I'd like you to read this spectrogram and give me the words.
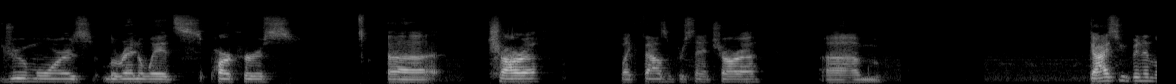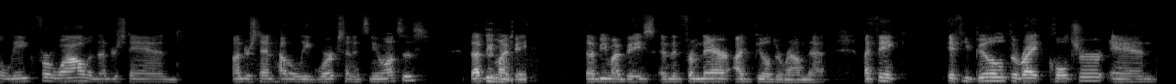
Drew Moores, Larentowicz, Parkhurst, uh, Chara, like thousand percent Chara. Um, guys who've been in the league for a while and understand understand how the league works and its nuances. That'd be my base. That'd be my base, and then from there, I'd build around that. I think if you build the right culture and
